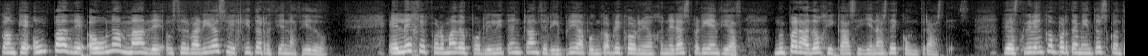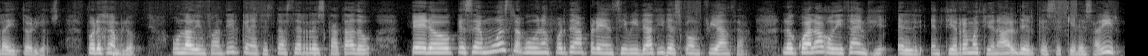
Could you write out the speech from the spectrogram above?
con que un padre o una madre observaría a su hijito recién nacido. El eje formado por Lilith en Cáncer y Príapo en Capricornio genera experiencias muy paradójicas y llenas de contrastes. Describen comportamientos contradictorios. Por ejemplo, un lado infantil que necesita ser rescatado, pero que se muestra con una fuerte aprehensividad y desconfianza, lo cual agudiza el encierro emocional del que se quiere salir.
